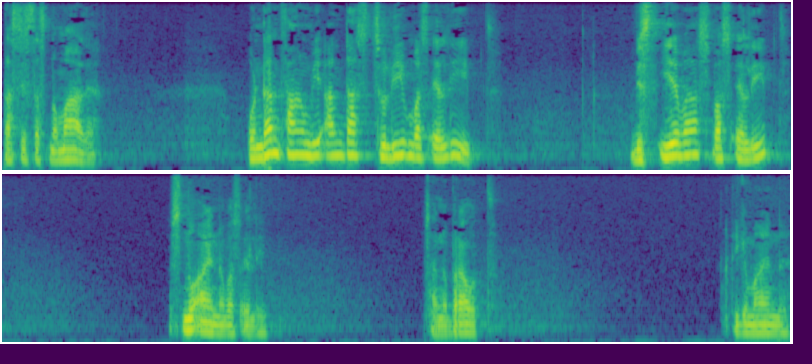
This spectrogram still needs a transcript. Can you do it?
Das ist das Normale. Und dann fangen wir an, das zu lieben, was er liebt. Wisst ihr was, was er liebt? Ist nur eine, was er liebt. Seine Braut. Die Gemeinde.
